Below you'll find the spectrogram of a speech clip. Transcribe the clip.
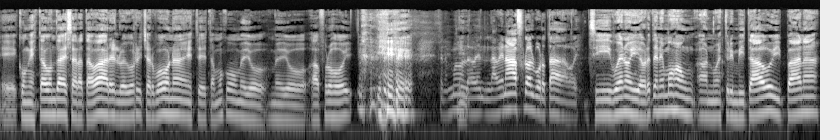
eh, con esta onda de Sara Tavares, luego Richard Bona, este, estamos como medio, medio afro hoy. Tenemos la, ven- la vena afro alborotada hoy. sí, bueno, y ahora tenemos a, un- a nuestro invitado y pana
